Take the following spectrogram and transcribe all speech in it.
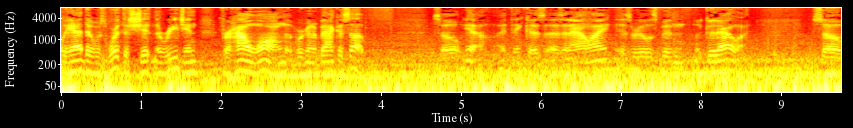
we had that was worth a shit in the region for how long that we're going to back us up. So yeah, I think as as an ally, Israel has been a good ally. So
